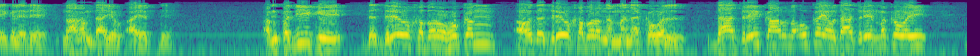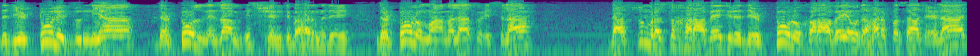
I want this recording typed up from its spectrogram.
لګلې دي نو هغه دا یو آیت دی ام پدې کې د دریو خبرو حکم او د دریو خبرو نه منع کول دا درې کارونه وکي او دا درې مکوي د دې ټول دنیا د ټول نظام هیڅ شنت بهر نه دی د ټول معاملاتو اصلاح دا څومره څه خرابې چې د ټولو خرابې او د هر فساد علاج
